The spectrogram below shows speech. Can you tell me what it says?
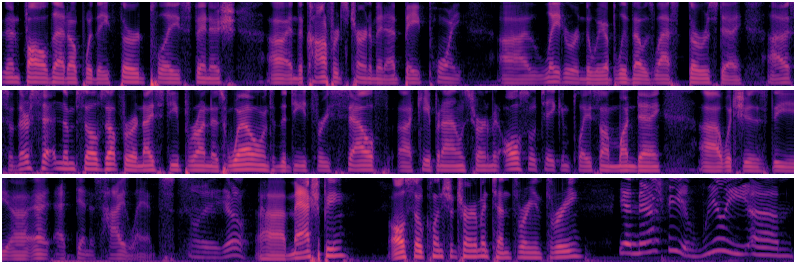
Then followed that up with a third place finish uh, in the conference tournament at Bay Point uh, later in the week. I believe that was last Thursday. Uh, so they're setting themselves up for a nice deep run as well into the D3 South uh, Cape and Islands tournament, also taking place on Monday, uh, which is the uh, at, at Dennis Highlands. Oh, there you go. Uh, Mashpee also clinched the tournament, 10-3 and three. Yeah, Mashpee, a really, um,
